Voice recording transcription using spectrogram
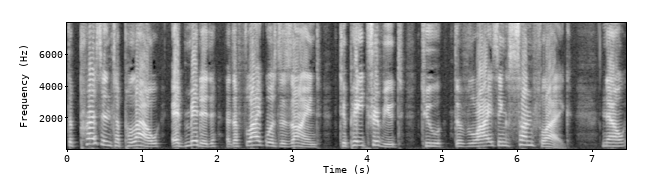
The president of Palau admitted that the flag was designed to pay tribute to the rising sun flag. Now,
